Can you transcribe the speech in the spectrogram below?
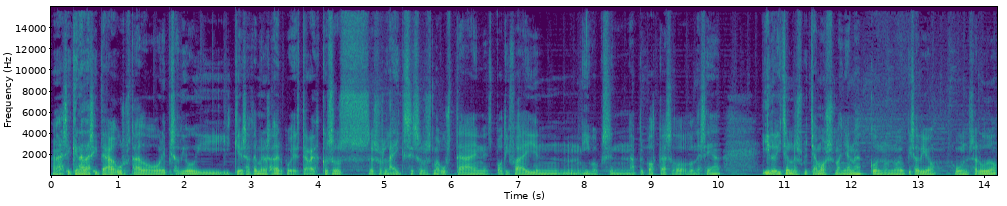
Así que nada, si te ha gustado el episodio y quieres hacérmelo saber, pues te agradezco esos, esos likes, esos me gusta en Spotify, en Evox, en Apple Podcast o donde sea. Y lo dicho, nos escuchamos mañana con un nuevo episodio. Un saludo.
